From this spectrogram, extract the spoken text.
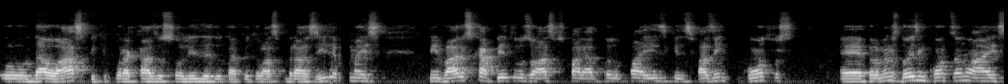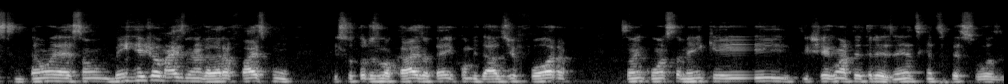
O da UASP, que por acaso eu sou líder do capítulo UASP Brasília, mas tem vários capítulos OASP espalhados pelo país, que eles fazem encontros, é, pelo menos dois encontros anuais. Então, é, são bem regionais mesmo. A galera faz com instrutores locais, até convidados de fora. São encontros também que chegam a ter 300, 500 pessoas.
